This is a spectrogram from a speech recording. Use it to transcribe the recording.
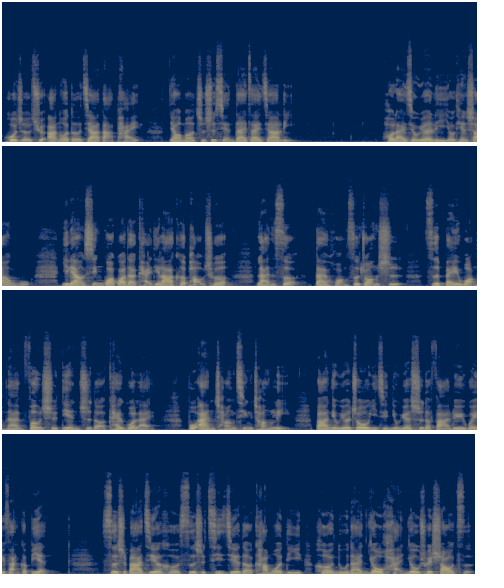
或者去阿诺德家打牌，要么只是闲待在家里。后来九月里有天上午，一辆新刮刮的凯迪拉克跑车，蓝色带黄色装饰，自北往南风驰电掣地开过来，不按常情常理，把纽约州以及纽约市的法律违反个遍。四十八街和四十七街的卡莫迪和奴男又喊又吹哨子，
